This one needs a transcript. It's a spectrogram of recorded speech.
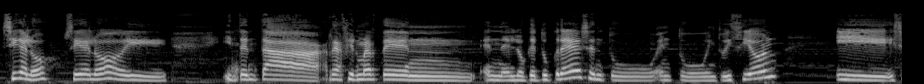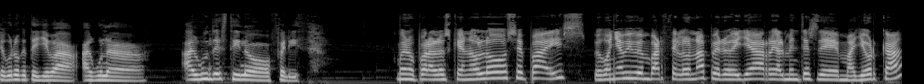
síguelo, síguelo y intenta reafirmarte en, en, lo que tú crees, en tu, en tu intuición y seguro que te lleva alguna, algún destino feliz. Bueno, para los que no lo sepáis, Begoña vive en Barcelona, pero ella realmente es de Mallorca.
